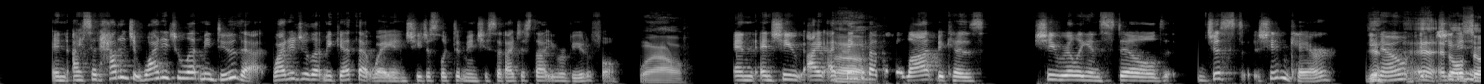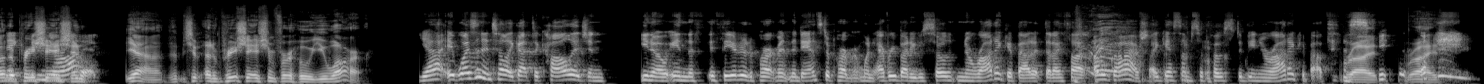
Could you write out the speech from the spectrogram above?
And I said, How did you, why did you let me do that? Why did you let me get that way? And she just looked at me and she said, I just thought you were beautiful. Wow. And, and she, I, I think uh. about that a lot because she really instilled just she didn't care you yeah. know? and, and also an appreciation yeah an appreciation for who you are. Yeah it wasn't until i got to college and you know in the theater department and the dance department when everybody was so neurotic about it that i thought oh gosh i guess i'm supposed to be neurotic about this. Right right.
